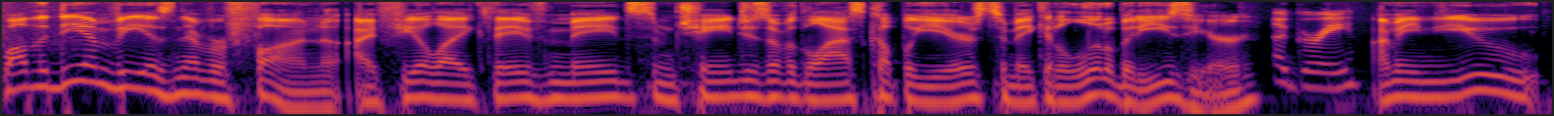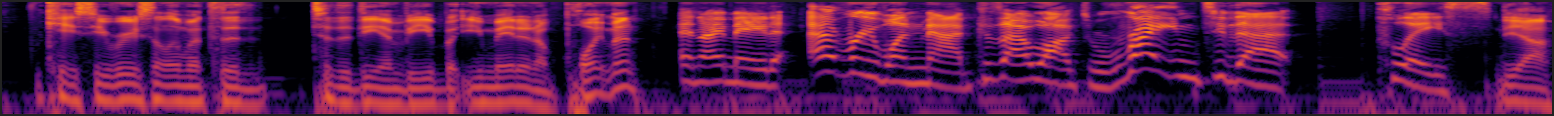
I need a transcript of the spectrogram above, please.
While the DMV is never fun, I feel like they've made some changes over the last couple years to make it a little bit easier. Agree. I mean, you, Kasey, recently went to to the DMV, but you made an appointment. And I made everyone mad because I walked right into that place. Yeah.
